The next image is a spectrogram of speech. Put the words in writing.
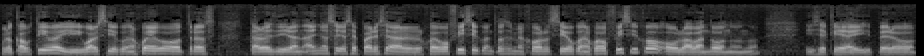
lo cautiva y igual sigue con el juego. Otras tal vez dirán, ay, no sé, ya se parece al juego físico, entonces mejor sigo con el juego físico o lo abandono, ¿no? Y se queda ahí. Pero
